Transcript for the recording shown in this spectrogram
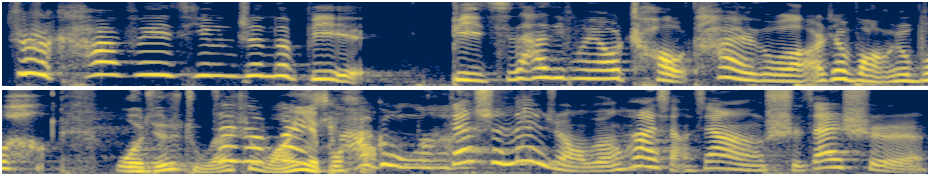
就是咖啡厅真的比比其他地方要吵太多了，而且网又不好，我觉得主要是在那办网也不好。啥工啊？但是那种文化想象实在是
